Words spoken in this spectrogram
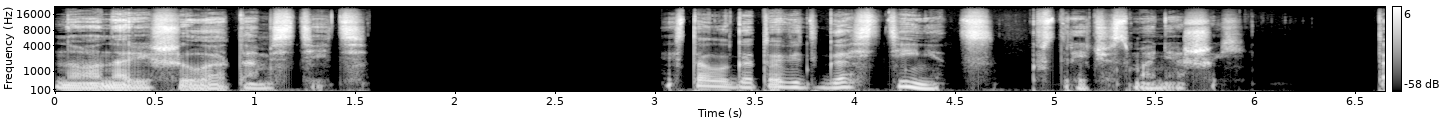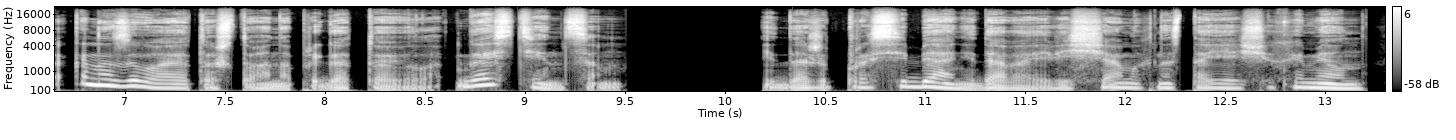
Но она решила отомстить. И стала готовить гостиниц к встрече с маняшей. Так и называя то, что она приготовила, гостинцем. И даже про себя не давая вещам их настоящих имен —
